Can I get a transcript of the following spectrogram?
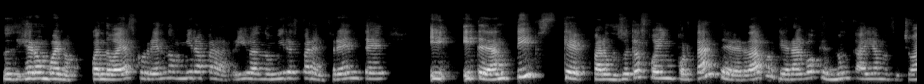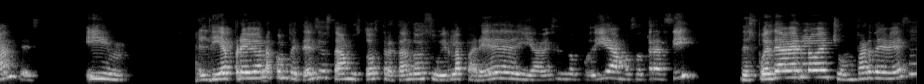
nos dijeron, bueno, cuando vayas corriendo, mira para arriba, no mires para enfrente. Y, y te dan tips que para nosotros fue importante, ¿verdad? Porque era algo que nunca habíamos hecho antes. Y el día previo a la competencia estábamos todos tratando de subir la pared y a veces no podíamos, otras sí. Después de haberlo hecho un par de veces,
